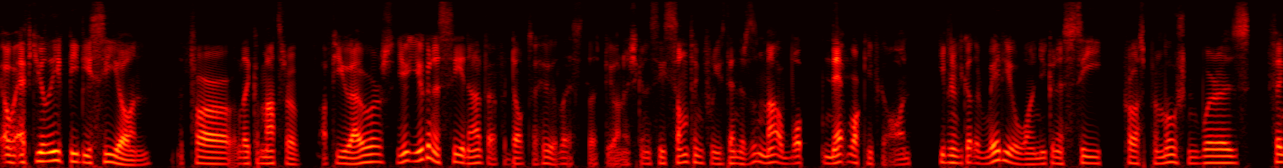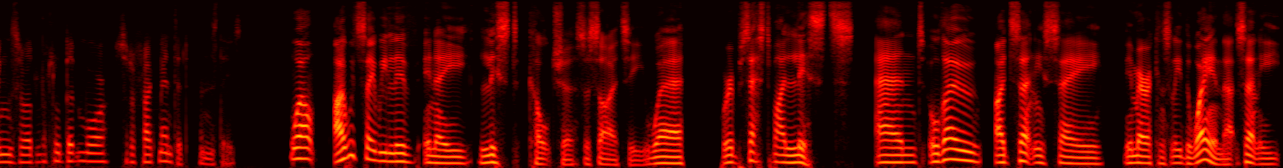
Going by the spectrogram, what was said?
oh, if you leave BBC on for like a matter of a few hours, you, you're going to see an advert for Doctor Who. Let's let's be honest, you're going to see something for EastEnders. It doesn't matter what network you've got on. Even if you've got the radio on, you're going to see cross promotion. Whereas things are a little bit more sort of fragmented in these days. Well, I would say we live in a list culture society where we're obsessed by lists. And although I'd certainly say the Americans lead the way in that, certainly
